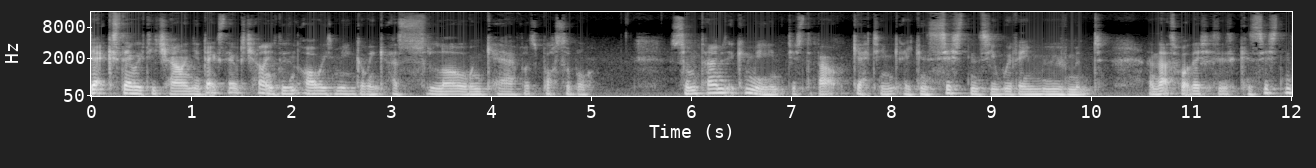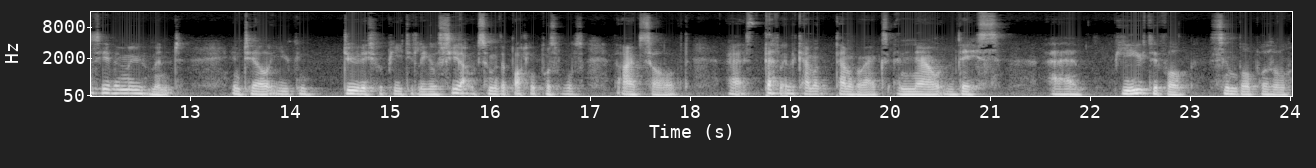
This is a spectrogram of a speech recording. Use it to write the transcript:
Dexterity challenge. A dexterity challenge doesn't always mean going as slow and careful as possible. Sometimes it can mean just about getting a consistency with a movement. And that's what this is, is a consistency of a movement until you can do this repeatedly. You'll see that with some of the bottle puzzles that I've solved. Uh, it's definitely the Tam Tamago eggs and now this uh, beautiful Simboll puzzle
